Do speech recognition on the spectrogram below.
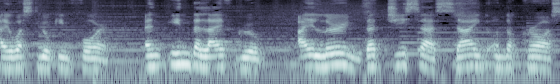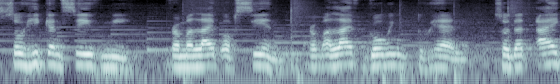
I was looking for. And in the life group, I learned that Jesus died on the cross so he can save me from a life of sin, from a life going to hell, so that I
